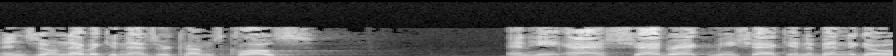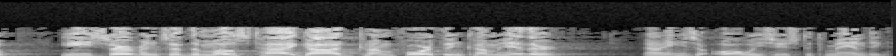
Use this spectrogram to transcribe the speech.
And so Nebuchadnezzar comes close and he asks Shadrach, Meshach, and Abednego, Ye servants of the Most High God, come forth and come hither. Now he's always used to commanding.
